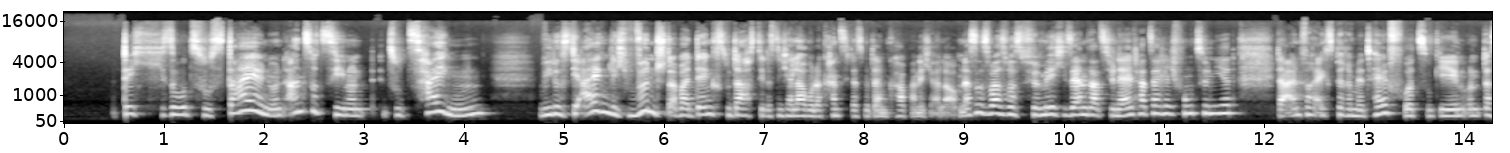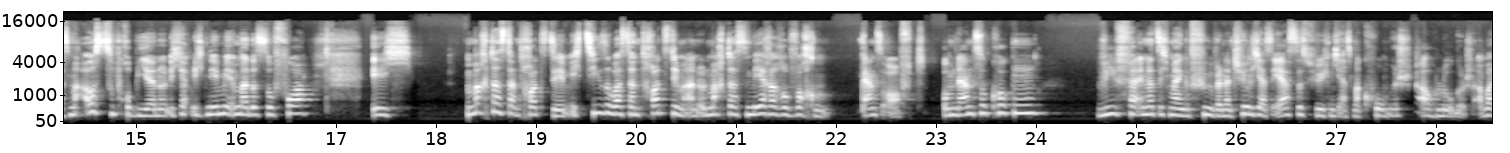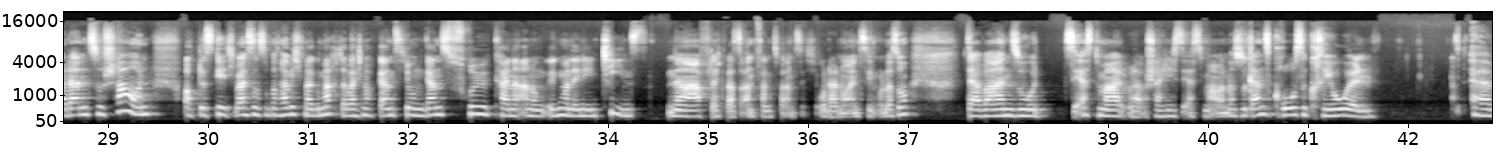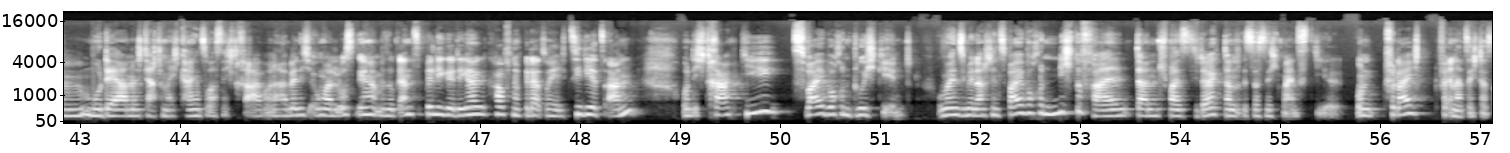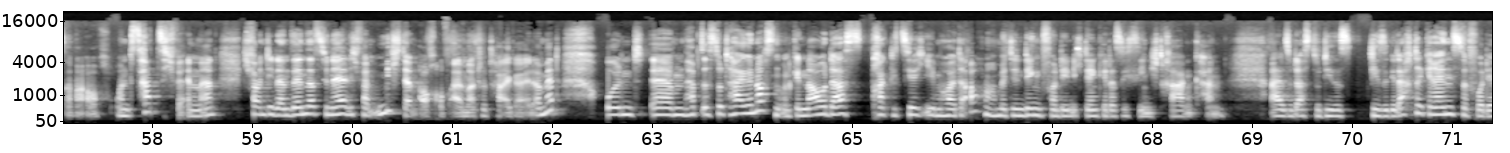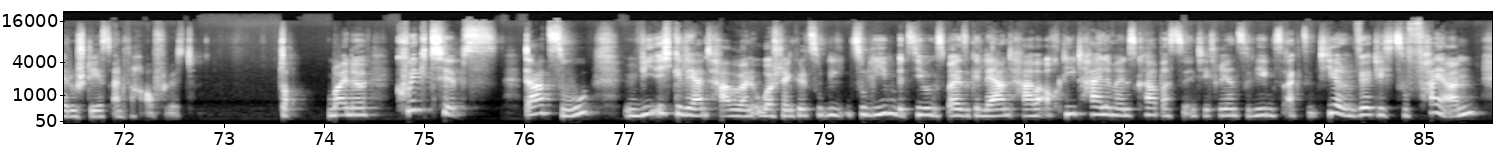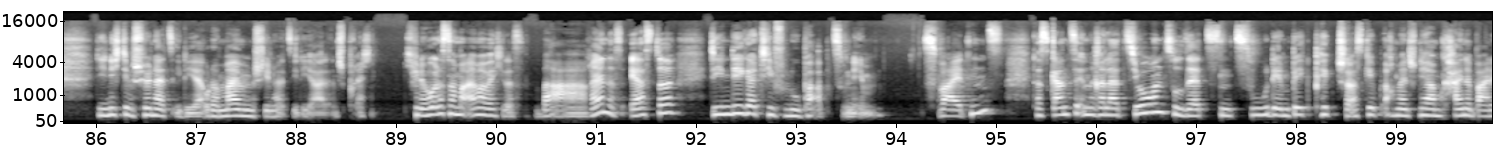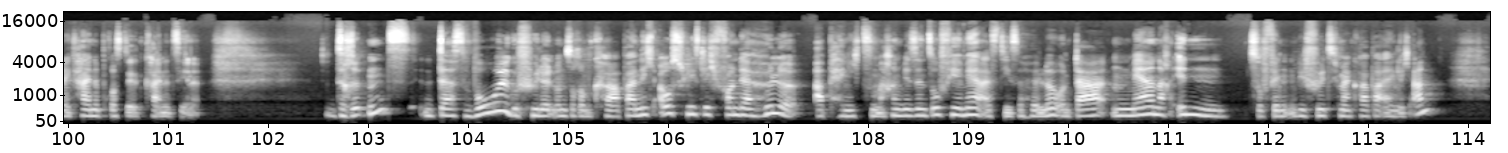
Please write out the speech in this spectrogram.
dich so zu stylen und anzuziehen und zu zeigen, wie du es dir eigentlich wünschst, aber denkst, du darfst dir das nicht erlauben oder kannst dir das mit deinem Körper nicht erlauben. Das ist was, was für mich sensationell tatsächlich funktioniert, da einfach experimentell vorzugehen und das mal auszuprobieren. Und ich, ich nehme mir immer das so vor, ich mache das dann trotzdem, ich ziehe sowas dann trotzdem an und mache das mehrere Wochen, ganz oft, um dann zu gucken, wie verändert sich mein Gefühl? Weil natürlich als erstes fühle ich mich erstmal komisch, auch logisch. Aber dann zu schauen, ob das geht. Ich weiß noch, was habe ich mal gemacht, da war ich noch ganz jung, ganz früh, keine Ahnung, irgendwann in den Teens. Na, vielleicht war es Anfang 20 oder 19 oder so. Da waren so das erste Mal, oder wahrscheinlich das erste Mal, aber noch so ganz große Kreolen. Ähm, modern und ich dachte mal, ich kann sowas nicht tragen. Und dann bin ich irgendwann losgegangen, habe mir so ganz billige Dinger gekauft und habe gedacht, so, hey, ich ziehe die jetzt an und ich trage die zwei Wochen durchgehend. Und wenn sie mir nach den zwei Wochen nicht gefallen, dann schmeiße ich sie direkt, dann ist das nicht mein Stil. Und vielleicht verändert sich das aber auch. Und es hat sich verändert. Ich fand die dann sensationell. Ich fand mich dann auch auf einmal total geil damit und ähm, habe das total genossen. Und genau das praktiziere ich eben heute auch noch mit den Dingen, von denen ich denke, dass ich sie nicht tragen kann. Also, dass du dieses, diese gedachte Grenze, vor der du stehst, einfach auflöst. So, meine Quick Tipps dazu, wie ich gelernt habe, meine Oberschenkel zu, zu lieben, beziehungsweise gelernt habe, auch die Teile meines Körpers zu integrieren, zu lieben, zu akzeptieren und wirklich zu feiern, die nicht dem Schönheitsideal oder meinem Schönheitsideal entsprechen. Ich wiederhole das nochmal einmal, welche das waren. Das erste, die Negativlupe abzunehmen. Zweitens, das Ganze in Relation zu setzen zu dem Big Picture. Es gibt auch Menschen, die haben keine Beine, keine Brüste, keine Zähne. Drittens, das Wohlgefühl in unserem Körper nicht ausschließlich von der Hülle abhängig zu machen. Wir sind so viel mehr als diese Hülle und da mehr nach innen zu finden. Wie fühlt sich mein Körper eigentlich an?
